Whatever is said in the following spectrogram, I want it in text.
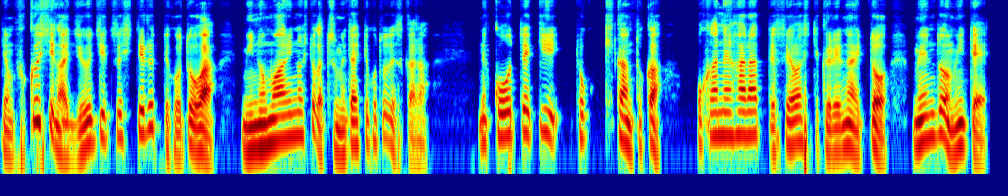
でも福祉が充実してるってことは、身の回りの人が冷たいってことですから、ね、公的機関とかお金払って世話してくれないと面倒を見て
